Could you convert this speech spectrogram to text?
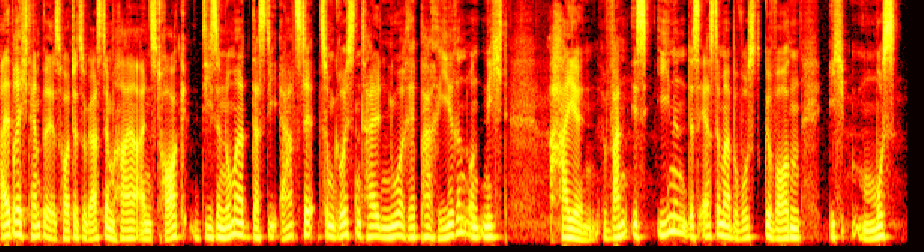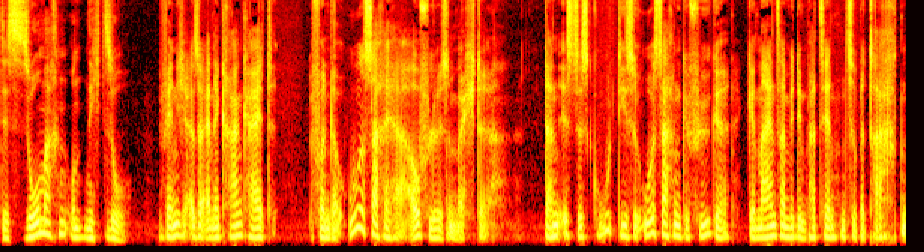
Albrecht Hempel ist heute zu Gast im HR1 Talk. Diese Nummer, dass die Ärzte zum größten Teil nur reparieren und nicht heilen. Wann ist Ihnen das erste Mal bewusst geworden, ich muss das so machen und nicht so? Wenn ich also eine Krankheit von der Ursache her auflösen möchte, dann ist es gut, diese Ursachengefüge gemeinsam mit dem Patienten zu betrachten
